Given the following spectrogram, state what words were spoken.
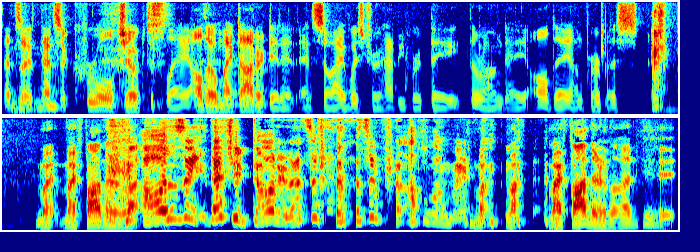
That's a mm-hmm. that's a cruel joke to play. Although my daughter did it, and so I wished her happy birthday the wrong day all day on purpose. My my father-in-law Oh, I was saying, that's your daughter. That's a that's a problem, man. my, my, my father-in-law did it.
